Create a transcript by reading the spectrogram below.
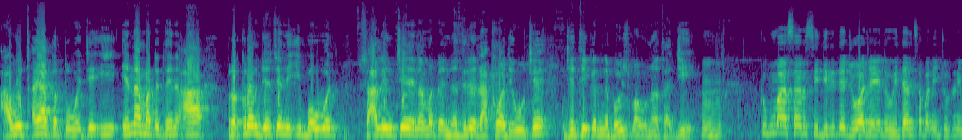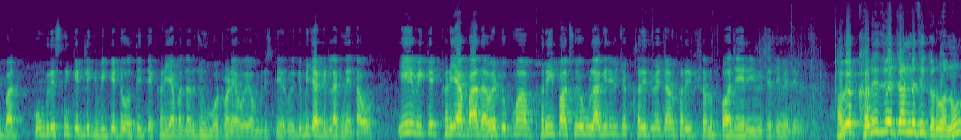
આવું થયા કરતું હોય છે એ એના માટે થઈને આ પ્રકરણ જે છે ને એ બહુ જ શાલીન છે, એના માટે નજરે રાખવા જેવું છે, જેથી કરીને ભવિષ્યમાં આવું ન થાય. જી. ટૂંકમાં સર સીધી રીતે જોવા જઈએ તો વિધાનસભાની ચૂંટણી બાદ કોંગ્રેસની કેટલીક વિકેટો હતી તે ખડિયા બાદ અર્જુન મોટવાડિયા હોય અમરીશ ટેર હોય કે બીજા કેટલાક નેતાઓ. એ વિકેટ ખડિયા બાદ હવે ટૂંકમાં ફરી પાછું એવું લાગી રહ્યું છે ખરીદ વેચાણ ફરી શરૂ થવા જઈ રહ્યું છે ધીમે ધીમે. હવે ખરીદ વેચાણ નથી કરવાનું.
